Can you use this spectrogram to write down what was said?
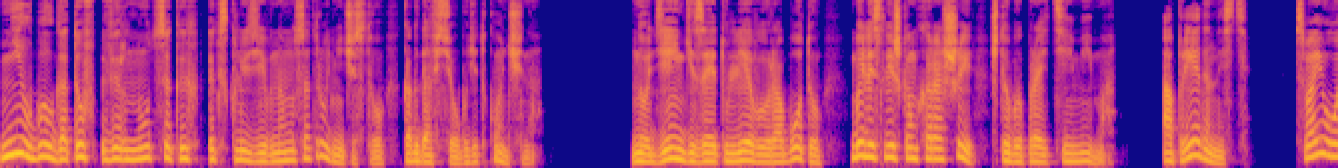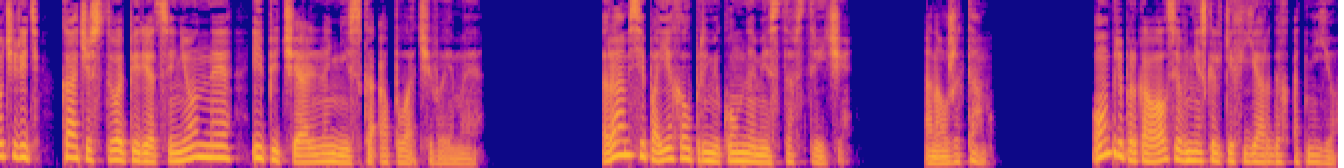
Нил был готов вернуться к их эксклюзивному сотрудничеству, когда все будет кончено. Но деньги за эту левую работу были слишком хороши, чтобы пройти мимо. А преданность, в свою очередь, качество переоцененное и печально низкооплачиваемое. Рамси поехал прямиком на место встречи. Она уже там. Он припарковался в нескольких ярдах от нее.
